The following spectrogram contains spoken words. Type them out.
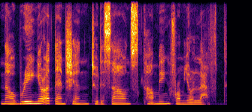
Now bring your attention to the sounds coming from your left.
